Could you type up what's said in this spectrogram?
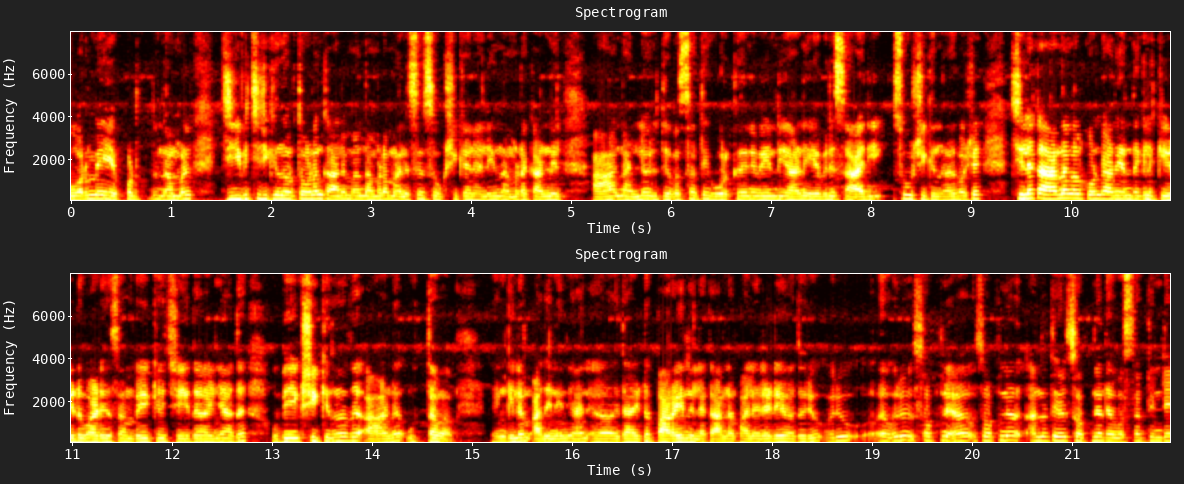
ഓർമ്മയെ എപ്പോഴും നമ്മൾ ജീവിച്ചിരിക്കുന്നിടത്തോളം കാലം അത് നമ്മുടെ മനസ്സിൽ സൂക്ഷിക്കാൻ അല്ലെങ്കിൽ നമ്മുടെ കണ്ണിൽ ആ നല്ലൊരു ദിവസത്തെ ഓർക്കുന്നതിന് വേണ്ടിയാണ് ഇവർ സാരി സൂക്ഷിക്കുന്നത്. അത് പക്ഷേ ചില കാരണങ്ങൾ കൊണ്ട് അത് എന്തെങ്കിലും കേടുപാടുകൾ സംഭവിക്കുകയോ ചെയ്തു കഴിഞ്ഞാൽ അത് ഉപേക്ഷിക്കുന്നത് ആണ് Tamam. എങ്കിലും അതിനെ ഞാൻ ഇതായിട്ട് പറയുന്നില്ല. കാരണം പലരുടെയും അതൊരു ഒരു ഒരു സ്വപ്ന സ്വപ്ന അന്നത്തെ ഒരു സ്വപ്ന ദിവസത്തിന്റെ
